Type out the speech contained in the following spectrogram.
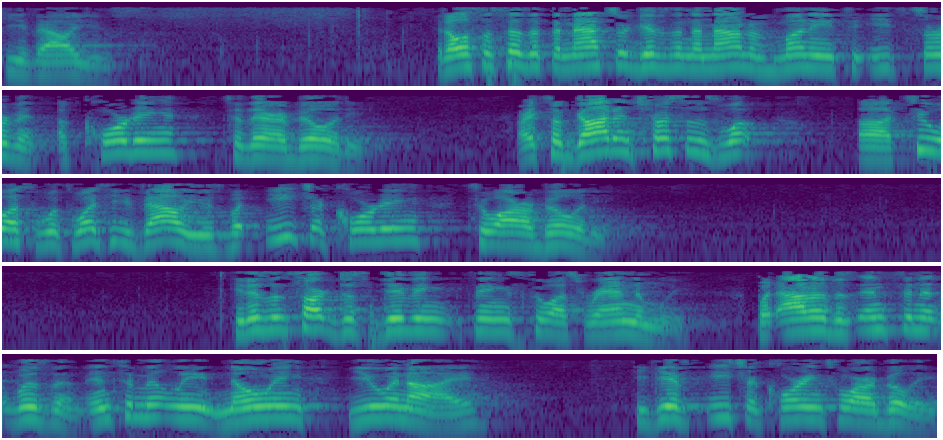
He values. It also says that the master gives an amount of money to each servant according to their ability. Right? So God entrusts what, uh, to us with what He values, but each according to our ability. He doesn't start just giving things to us randomly, but out of His infinite wisdom, intimately knowing you and I, He gives each according to our ability.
